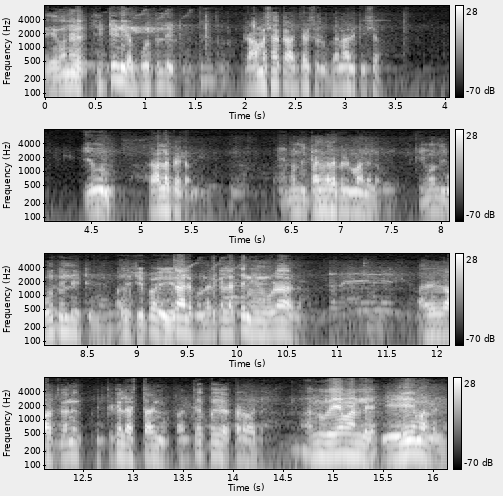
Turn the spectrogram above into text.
ఏమన్నాడు? తిట్టిండి ఇక బూతులు తిట్టిండు. గ్రామశాఖ అధ్యక్షుడు గనాది కిషన్. ఎవరు? రాళ్ళపేట. ఏమంది తంగలపల్లి మండలం. ఏమంది బూతులు తిట్టిండు. అదే చెప్పాలి. చాలు ముందరికెళ్ళి వస్తే నేను కూడా అది కావచ్చు కానీ ఎక్కడికెళ్ళి వస్తాను. అంతే పోయి అక్కడ వాడు. నువ్వేమనలే? ఏమన్నది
